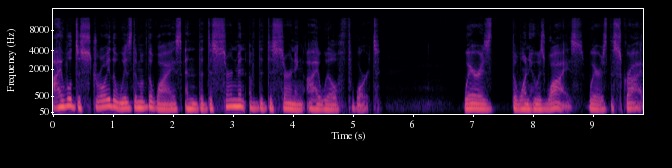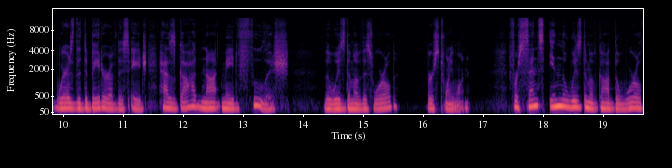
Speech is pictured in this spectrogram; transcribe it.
I will destroy the wisdom of the wise, and the discernment of the discerning I will thwart. Where is the one who is wise? Where is the scribe? Where is the debater of this age? Has God not made foolish the wisdom of this world? Verse 21. For since in the wisdom of God the world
